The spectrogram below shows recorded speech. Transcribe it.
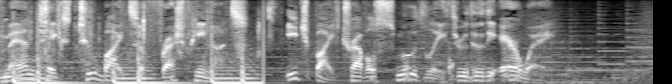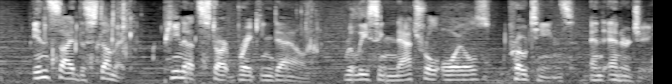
man takes two bites of fresh peanuts. Each bite travels smoothly through the airway. Inside the stomach, peanuts start breaking down, releasing natural oils, proteins, and energy.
